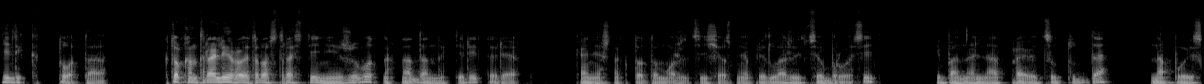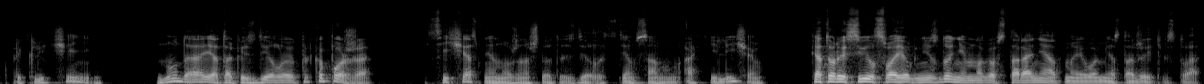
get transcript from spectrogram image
или кто-то, кто контролирует рост растений и животных на данных территориях. Конечно, кто-то может сейчас мне предложить все бросить и банально отправиться туда на поиск приключений. Ну да, я так и сделаю, только позже. Сейчас мне нужно что-то сделать с тем самым Ахиличем, который свил свое гнездо немного в стороне от моего места жительства.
